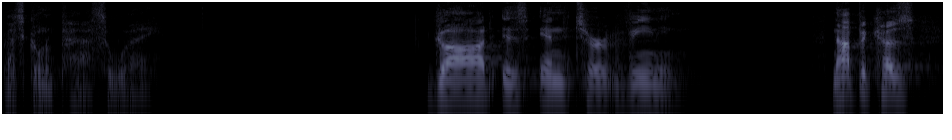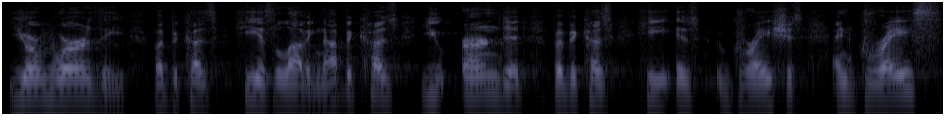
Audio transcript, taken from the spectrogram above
that's going to pass away. God is intervening. Not because you're worthy, but because He is loving. Not because you earned it, but because He is gracious. And grace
